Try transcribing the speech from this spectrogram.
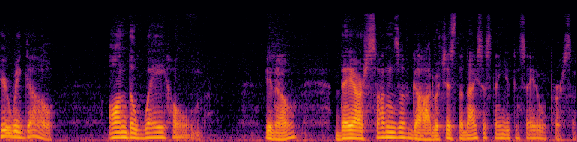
Here we go, on the way home. You know, they are sons of God, which is the nicest thing you can say to a person.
